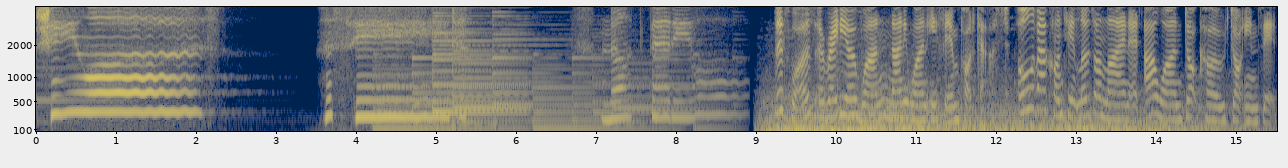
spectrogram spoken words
She was a seed, not very old. This was a Radio 1 91 FM podcast. All of our content lives online at r1.co.nz.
